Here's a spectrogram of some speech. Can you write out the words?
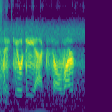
Secure DX, over.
